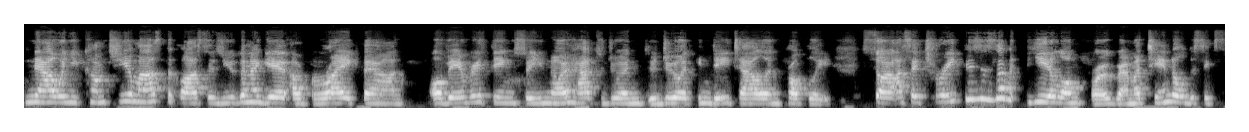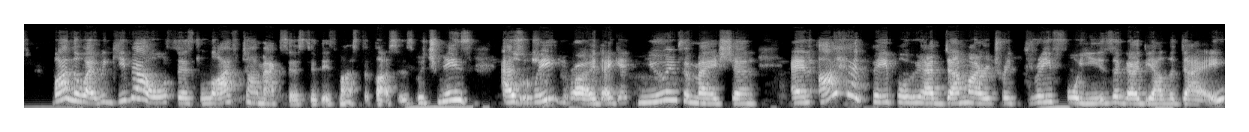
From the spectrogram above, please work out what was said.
Now, when you come to your master classes, you're going to get a breakdown." Of everything, so you know how to do and to do it in detail and properly. So I say, treat this as a year long program. Attend all the six by the way, we give our authors lifetime access to these masterclasses, which means as we grow, they get new information. And I had people who had done my retreat three, four years ago the other day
